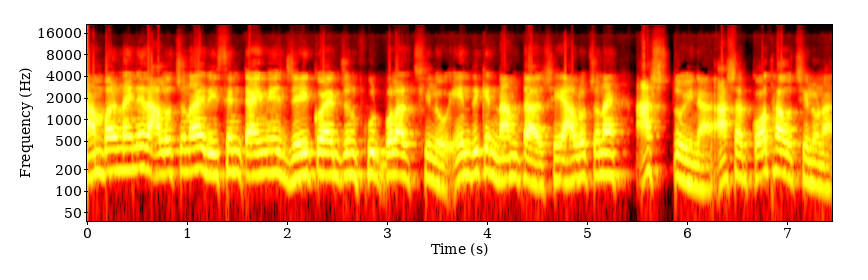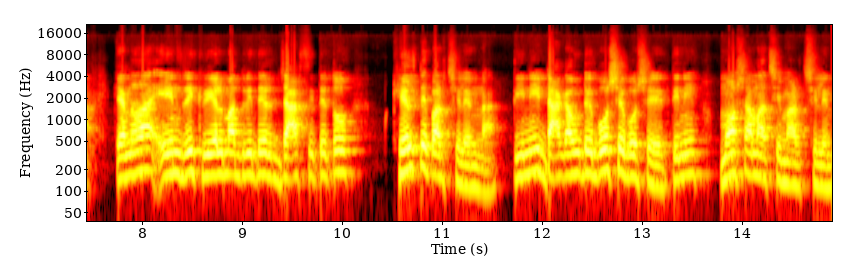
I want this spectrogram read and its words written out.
নাম্বার নাইনের আলোচনায় রিসেন্ট টাইমে যেই কয়েকজন ফুটবলার ছিল, এনরিকের নামটা সেই আলোচনায় আসতোই না, আসার কথাও ছিল না। কেননা এনরিক রিয়েল মাদ্রিদের জার্সিতে তো খেলতে পারছিলেন না। তিনি ডাগ আউটে বসে বসে তিনি মশামাছি মারছিলেন।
